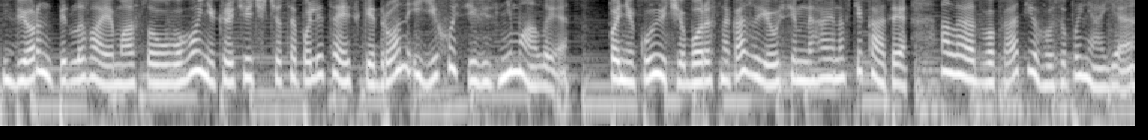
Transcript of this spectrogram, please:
Бьорн підливає масло у вогонь і кричить, що це поліцейський дрон, і їх усіх знімали. Панікуючи, Борис наказує усім негайно втікати, але адвокат його зупиняє.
